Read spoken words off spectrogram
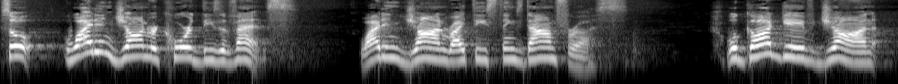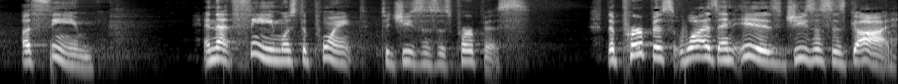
So, why didn't John record these events? Why didn't John write these things down for us? Well, God gave John a theme and that theme was to point to Jesus' purpose. The purpose was and is Jesus is God.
